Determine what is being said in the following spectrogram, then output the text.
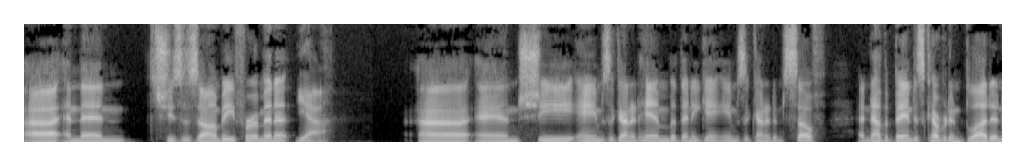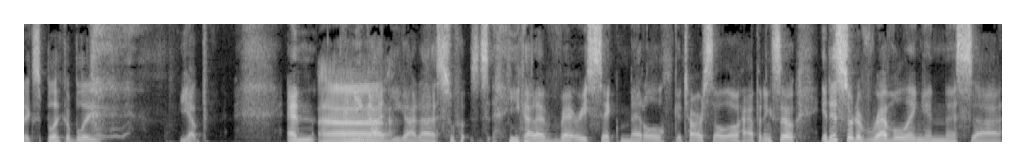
uh, and then she's a zombie for a minute. Yeah. Uh, and she aims a gun at him, but then he aims a gun at himself. And now the band is covered in blood inexplicably. Yep. And and you got you got a you got a very sick metal guitar solo happening. So it is sort of reveling in this. Uh,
